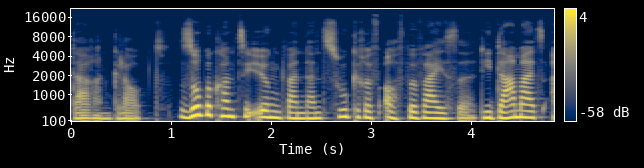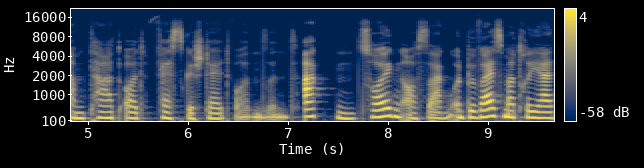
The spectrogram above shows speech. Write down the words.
daran glaubt. So bekommt sie irgendwann dann Zugriff auf Beweise, die damals am Tatort festgestellt worden sind. Akten, Zeugenaussagen und Beweismaterial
